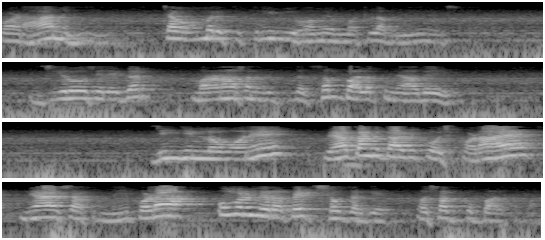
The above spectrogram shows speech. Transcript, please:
पढ़ा नहीं। चाहे उम्र कितनी भी हो, हमें मतलब नहीं है इसका। ज़ीरो से लेकर मरणासन तक सब बालक में आ गए। जिन जिन लोगों ने व्याकरण का भी कोष पढ़ा है न्याय शास्त्र नहीं पढ़ा, उम्र में निरपेक्ष होकर के और सबको बालक मान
